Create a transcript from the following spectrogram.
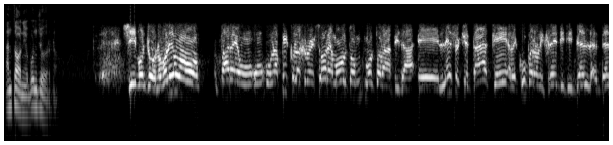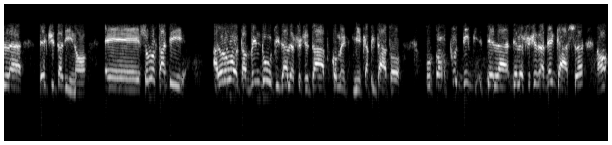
Antonio, buongiorno. Sì, buongiorno. Volevo fare un, una piccola cronistoria molto, molto rapida. Eh, le società che recuperano i crediti del, del, del cittadino eh, sono stati a loro volta venduti dalle società, come mi è capitato purtroppo, di, della, della, società del gas. No?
